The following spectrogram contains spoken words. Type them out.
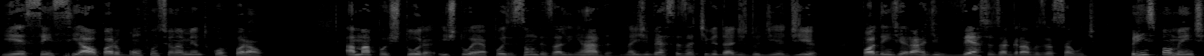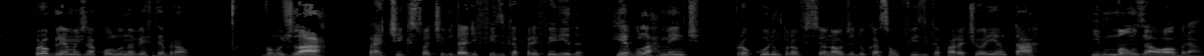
e é essencial para o bom funcionamento corporal. A má postura, isto é, a posição desalinhada, nas diversas atividades do dia a dia, podem gerar diversos agravos à saúde, principalmente problemas na coluna vertebral. Vamos lá! Pratique sua atividade física preferida regularmente. Procure um profissional de educação física para te orientar e mãos à obra.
